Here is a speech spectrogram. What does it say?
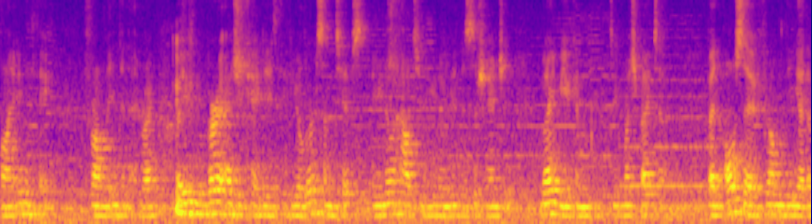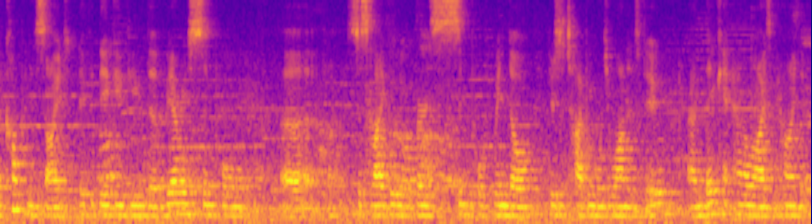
find anything from the internet, right? But if you're very educated, if you learn some tips, and you know how to you know use the search engine, maybe you can do much better. But also from the uh, the company side, if they give you the very simple, uh, just like a very simple window, just type in what you wanted to do, and they can analyze behind it.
